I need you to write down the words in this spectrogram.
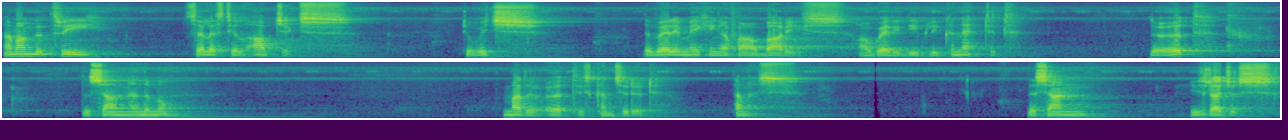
Among the three celestial objects to which the very making of our bodies are very deeply connected, the earth, the sun and the moon. Mother Earth is considered tamas. The sun is rajas,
